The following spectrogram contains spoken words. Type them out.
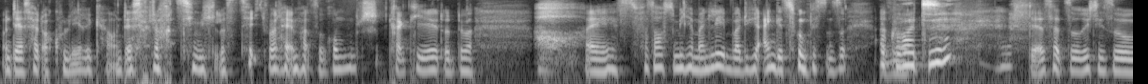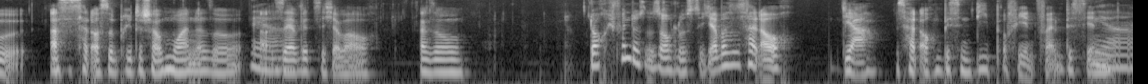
Und der ist halt auch Choleriker und der ist halt auch ziemlich lustig, weil er immer so rumkrakeelt und immer, oh, ey, jetzt versaust du mir hier mein Leben, weil du hier eingezogen bist und so. Oh also, oh Gott. Der ist halt so richtig so, das ist halt auch so britischer Humor, ne? So ja. sehr witzig, aber auch. Also, doch, ich finde, das ist auch lustig, aber es ist halt auch ja, ist halt auch ein bisschen deep auf jeden Fall. Ein bisschen ja.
